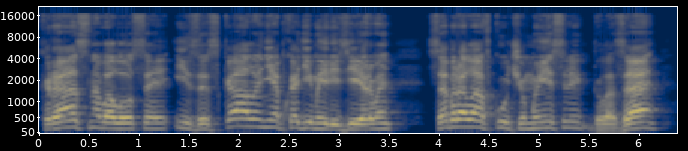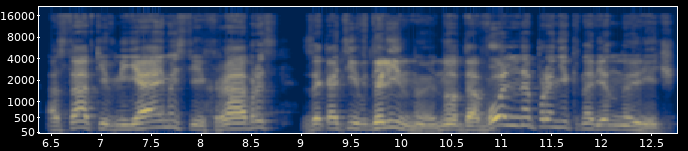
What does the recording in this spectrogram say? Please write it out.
красноволосая изыскала необходимые резервы, собрала в кучу мысли, глаза, остатки вменяемости и храбрость, закатив длинную, но довольно проникновенную речь.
